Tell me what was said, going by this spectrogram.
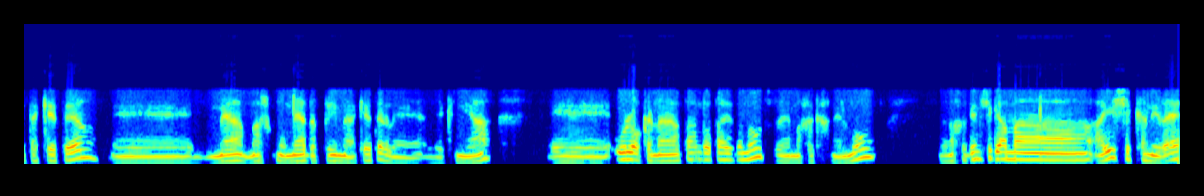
את הכתר, משהו כמו 100 דפים מהכתר לקנייה. אה, הוא לא קנה אותם באותה הזדמנות, והם אחר כך נעלמו. ואנחנו יודעים שגם האיש שכנראה,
